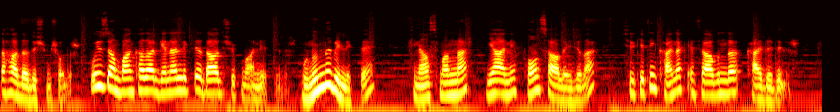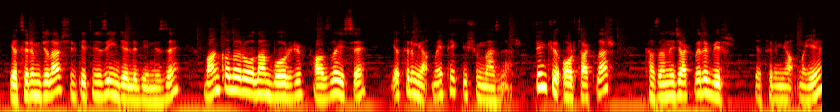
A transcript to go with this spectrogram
daha da düşmüş olur. Bu yüzden bankalar genellikle daha düşük maliyetlidir. Bununla birlikte finansmanlar yani fon sağlayıcılar şirketin kaynak hesabında kaydedilir. Yatırımcılar şirketinizi incelediğinizde bankalara olan borcu fazla ise yatırım yapmayı pek düşünmezler. Çünkü ortaklar kazanacakları bir yatırım yapmayı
